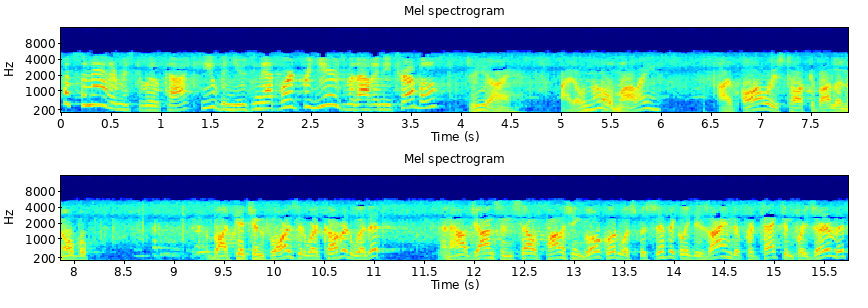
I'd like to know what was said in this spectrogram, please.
What's the matter, Mr. Wilcox? You've been using that word for years without any trouble. Gee, I, I don't know, Molly. I've always talked about linoleum. about kitchen floors that were covered with it, and how Johnson's self-polishing Glo-Coat was specifically designed to protect and preserve it.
